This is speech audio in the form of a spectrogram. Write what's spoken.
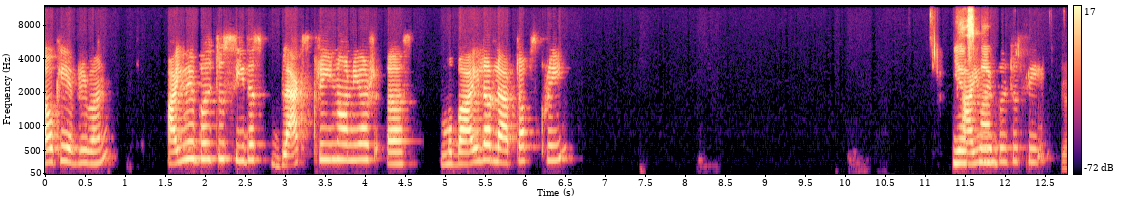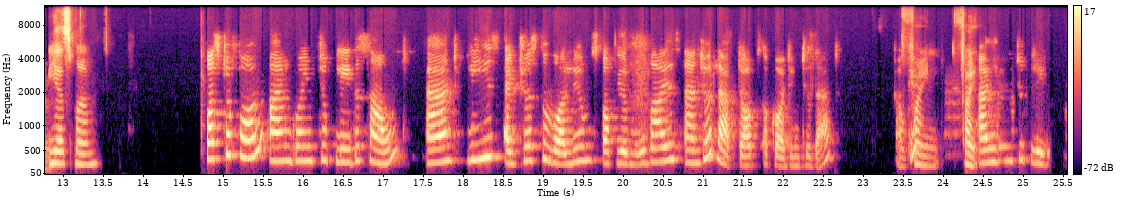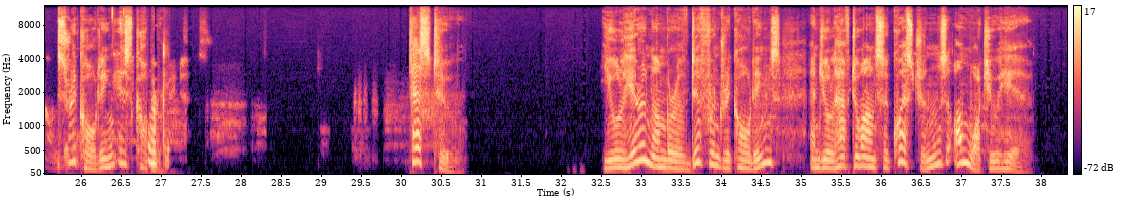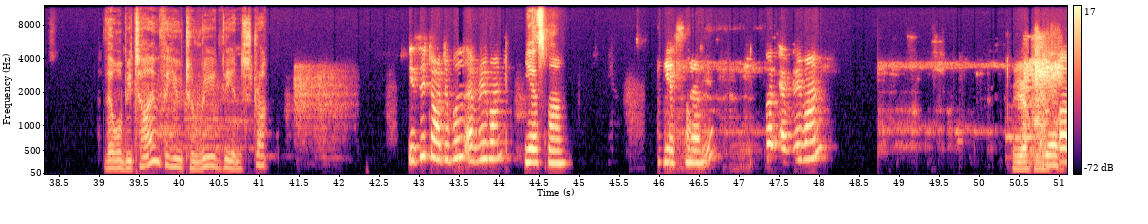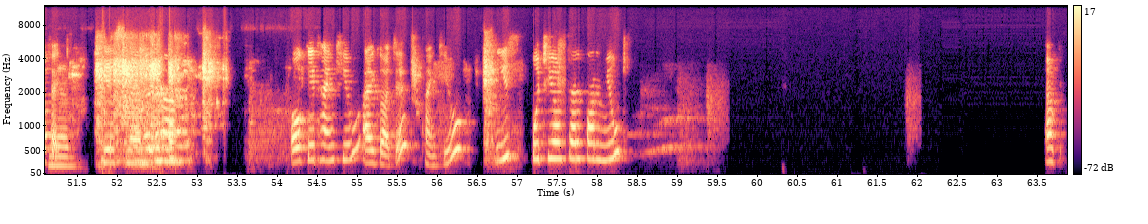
Okay, everyone. Are you able to see this black screen on your uh, mobile or laptop screen? Yes, Are you ma'am. able to see? Yes, ma'am. First of all, I'm going to play the sound and please adjust the volumes of your mobiles and your laptops according to that. Okay. Fine. Fine. I'm going to play the sound. This recording is copyright. Test 2. You'll hear a number of different recordings and you'll have to answer questions on what you hear. There will be time for you to read the instruct. Is it audible, everyone? Yes, ma'am. Yes, ma'am. Okay. For everyone? Yes, ma'am. Yes, Perfect. ma'am. Yes, ma'am. Okay, thank you. I got it. Thank you. Please put yourself on mute. Okay.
